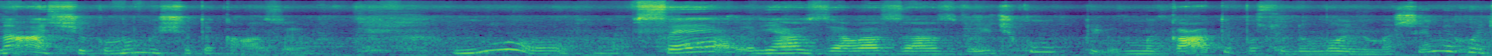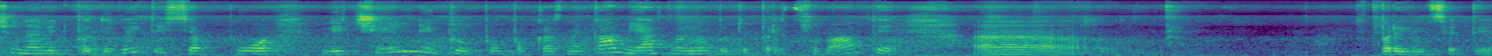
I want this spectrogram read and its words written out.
Нащо, кому ми що доказуємо? Ну, все, я взяла за звичку вмикати посудомойну машину. Хочу навіть подивитися по лічильнику, по показникам, як воно буде працювати. Е, в принципі.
